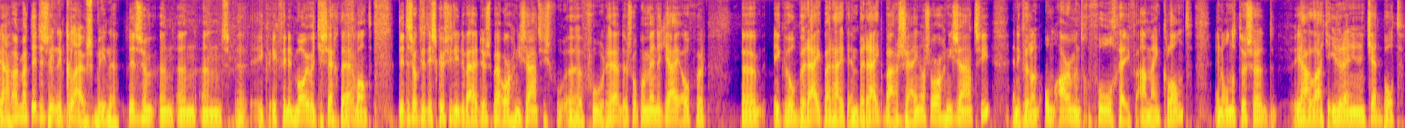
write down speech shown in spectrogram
ja, maar, maar, dit is binnen kluis binnen. Dit is een, een, een, een uh, ik, ik vind het mooi wat je zegt, hè, want dit is ook de discussie die wij dus bij organisaties vo uh, voeren. Hè. Dus op het moment dat jij over uh, ik wil bereikbaarheid en bereikbaar zijn als organisatie. En ik wil een omarmend gevoel geven aan mijn klant. En ondertussen ja, laat je iedereen in een chatbot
